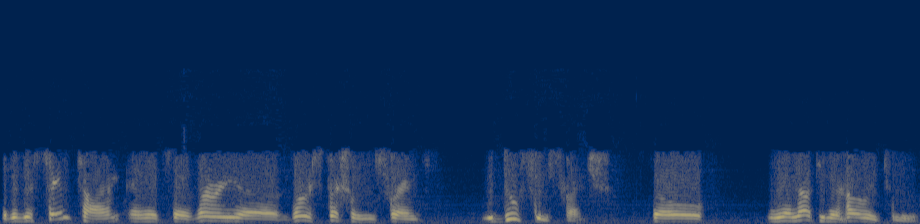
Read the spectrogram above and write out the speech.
But at the same time, and it's a very uh, very special in France, we do feel French. So we are not in a hurry to leave,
